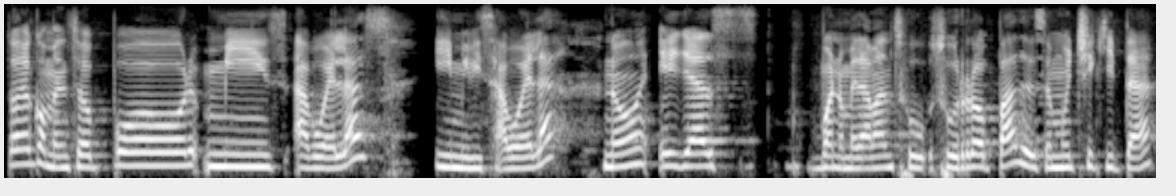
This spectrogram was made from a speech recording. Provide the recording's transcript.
todo comenzó por mis abuelas y mi bisabuela, ¿no? Ellas, bueno, me daban su, ropa desde muy chiquita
